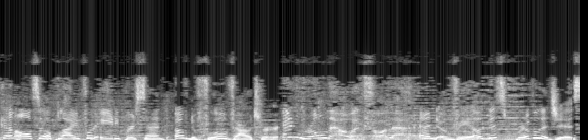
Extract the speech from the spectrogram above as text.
can also apply for 80% of the full voucher. Enroll now at SOLA and avail these privileges.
